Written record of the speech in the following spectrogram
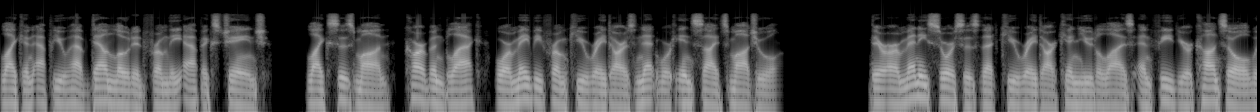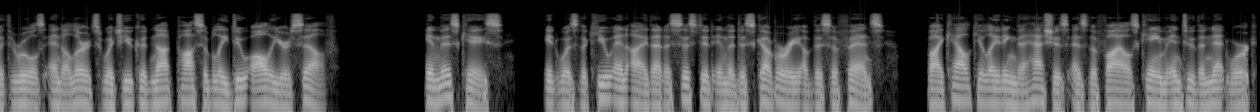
like an app you have downloaded from the App Exchange, like Sysmon, Carbon Black, or maybe from QRadar's Network Insights module. There are many sources that QRadar can utilize and feed your console with rules and alerts which you could not possibly do all yourself. In this case, it was the QNI that assisted in the discovery of this offense, by calculating the hashes as the files came into the network,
